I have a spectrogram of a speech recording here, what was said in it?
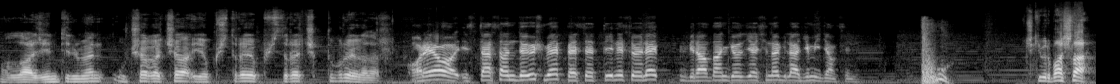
Vallahi centilmen uçak aça yapıştıra yapıştıra çıktı buraya kadar. Oraya o istersen dövüşme pes ettiğini söyle. Birazdan gözyaşına bile acımayacağım seni. 3-2-1 başla.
